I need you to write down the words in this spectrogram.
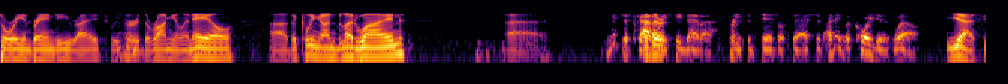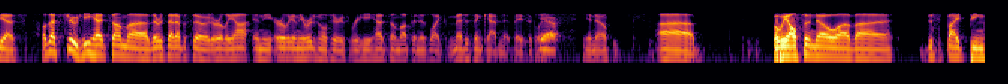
Saurian brandy, right? We've Mhm. heard the Romulan ale, uh, the Klingon blood wine. Uh, Mr. Scott there- always seemed to have a pretty substantial stash. I think McCoy did as well. yes, yes. Oh, that's true. He had some. Uh, there was that episode early on in the early in the original series where he had some up in his like medicine cabinet, basically. Yeah. you know. Uh, but we also know of, uh, despite being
